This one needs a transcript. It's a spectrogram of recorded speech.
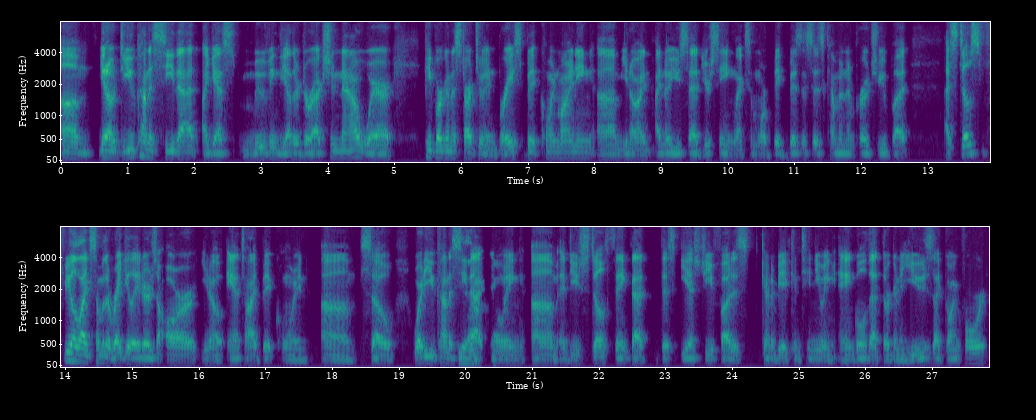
um, you know, do you kind of see that, I guess, moving the other direction now where people are going to start to embrace Bitcoin mining? Um, you know, I, I know you said you're seeing like some more big businesses come and approach you, but I still feel like some of the regulators are, you know, anti Bitcoin. Um, so where do you kind of see yeah. that going? Um, and do you still think that this ESG FUD is going to be a continuing angle that they're going to use like going forward?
